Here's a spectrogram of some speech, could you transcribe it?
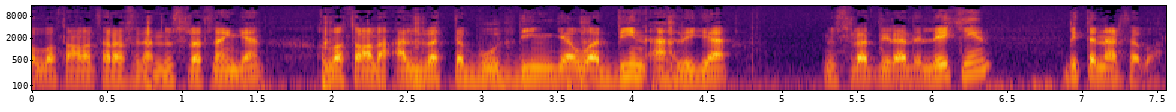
Alloh taolo tarafidan nusratlangan. Alloh taolo albatta bu dinga va din ahliga nusrat beradi. Lekin bitta narsa bor.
